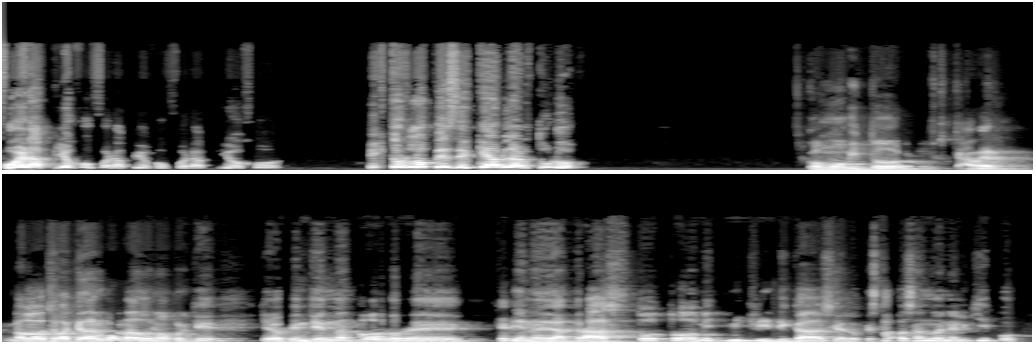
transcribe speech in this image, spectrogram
Fuera Piojo, fuera Piojo, fuera Piojo. Víctor López, ¿de qué habla Arturo? ¿Cómo, Víctor? A ver, no, se va a quedar guardado, ¿no? Porque quiero que entienda todo lo de, que viene de atrás, todo, todo mi, crítica hacia lo que está pasando en el equipo,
